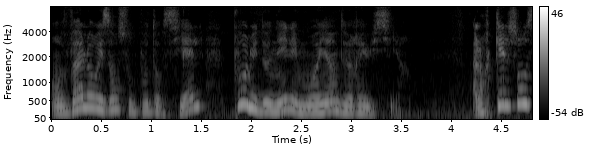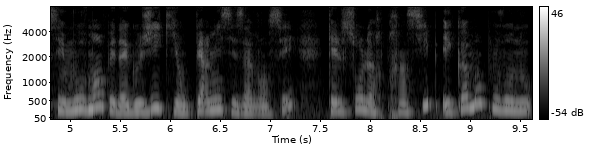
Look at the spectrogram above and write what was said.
en valorisant son potentiel pour lui donner les moyens de réussir. Alors quels sont ces mouvements pédagogiques qui ont permis ces avancées? Quels sont leurs principes? Et comment pouvons-nous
